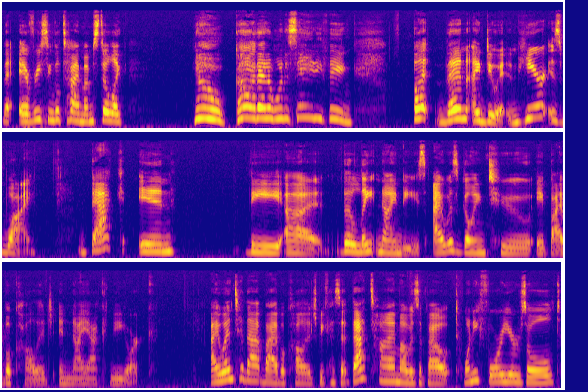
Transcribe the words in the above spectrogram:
that every single time I'm still like, no, God, I don't want to say anything. But then I do it. And here is why. Back in the uh, the late 90s, I was going to a Bible college in Nyack, New York. I went to that Bible college because at that time I was about 24 years old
